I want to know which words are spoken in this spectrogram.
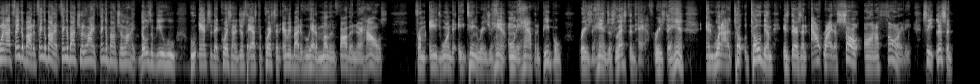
when I think about it, think about it, think about your life, think about your life. Those of you who who answered that question, I just asked the question. Everybody who had a mother and father in their house from age one to 18, raise your hand. Only half of the people raised their hand, just less than half raised their hand. And what I to- told them is there's an outright assault on authority. See, listen,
